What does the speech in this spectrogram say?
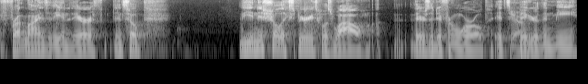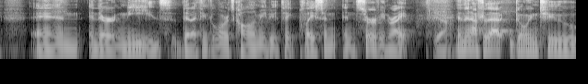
front lines at the end of the earth. And so, the initial experience was wow there's a different world it's Yeah. bigger than me and and there are needs that i think the lord's calling me to take place in, in serving right Yeah. and then after that going to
